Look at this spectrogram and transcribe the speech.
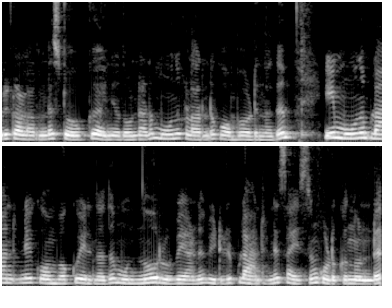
ഒരു കളറിന്റെ സ്റ്റോക്ക് കഴിഞ്ഞതുകൊണ്ടാണ് മൂന്ന് കളറിന്റെ കോംബോ ഇടുന്നത്. ഈ മൂന്ന് പ്ലാന്റിന്റെ കോംബോക്ക് വരുന്നത് മുന്നൂറ് രൂപയാണ്. വീട്ടിൽ പ്ലാന്റിന്റെ സൈസും കൊടുക്കുന്നുണ്ട്.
